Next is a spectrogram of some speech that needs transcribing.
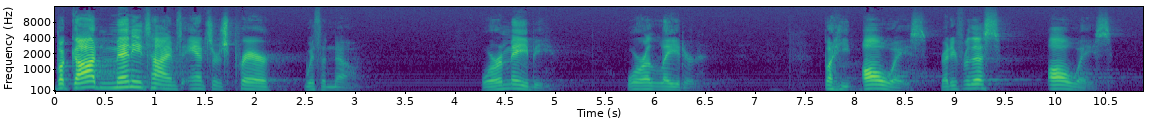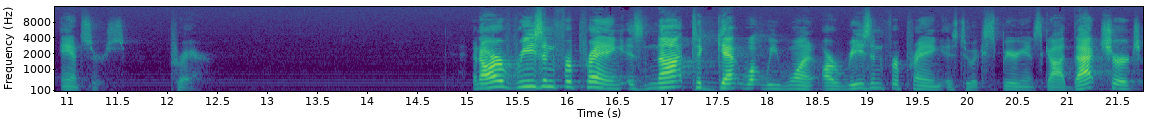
But God many times answers prayer with a no, or a maybe, or a later. But He always, ready for this? Always answers prayer. And our reason for praying is not to get what we want. Our reason for praying is to experience God. That church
